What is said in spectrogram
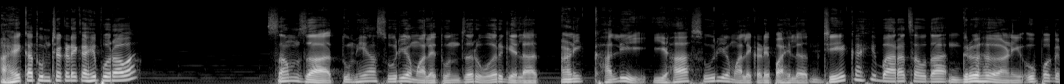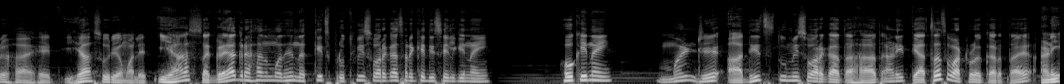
आहे का तुमच्याकडे काही पुरावा? समजा तुम्ही या सूर्यमालेतून जर वर गेलात आणि खाली ह्या सूर्यमालेकडे पाहिलं जे काही बारा चौदा ग्रह आणि उपग्रह आहेत ह्या सूर्यमालेत ह्या सगळ्या ग्रहांमध्ये नक्कीच पृथ्वी स्वर्गासारखे दिसेल की नाही? हो की नाही? म्हणजे आधीच तुम्ही स्वर्गात आहात आणि त्याचंच वाटोळं करताय आणि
